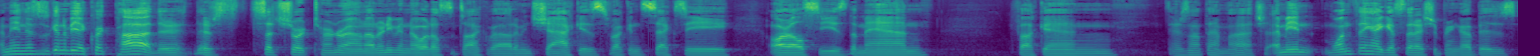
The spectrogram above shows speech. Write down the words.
I mean, this is going to be a quick pod. There, there's such short turnaround. I don't even know what else to talk about. I mean, Shaq is fucking sexy. RLC is the man. Fucking, there's not that much. I mean, one thing I guess that I should bring up is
